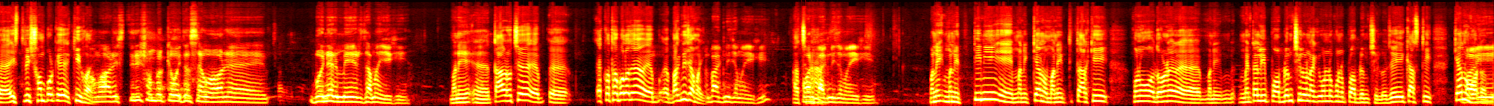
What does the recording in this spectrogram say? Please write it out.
আহ, স্ত্রীর সম্পর্কে কি হয়? আমার স্ত্রী সম্পর্কে হইতেছে ওর বোনের মেয়ের জামাই কি মানে তার হচ্ছে এক কথা বলা যায় বাগ্নি জামাই? বাগনি জামাই কি আচ্ছা, ওর হ্যাঁ। বাগনি জামাই কি মানে মানে তিনি মানে কেন? মানে তার কি কোনো ধরনের মানে মেন্টালি প্রবলেম ছিল নাকি অন্য কোনো প্রবলেম ছিল? যে এই কাজটি কেন ঘটাবে?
